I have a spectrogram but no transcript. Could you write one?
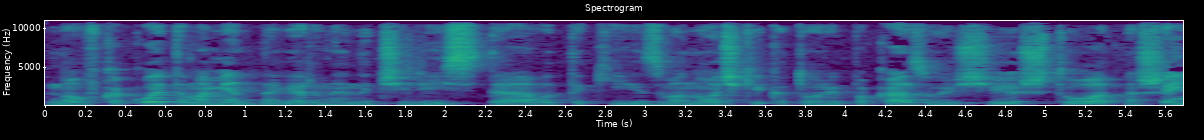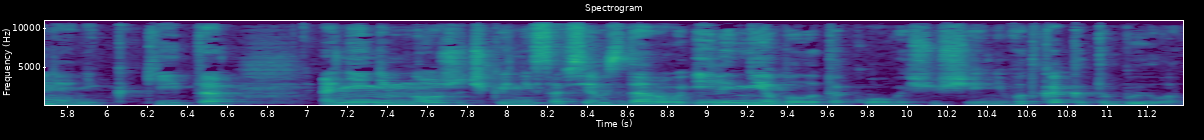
Но в какой-то момент, наверное, начались, да, вот такие звоночки, которые показывающие, что отношения, они какие-то, они немножечко не совсем здоровы, или не было такого ощущения. Вот как это было?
